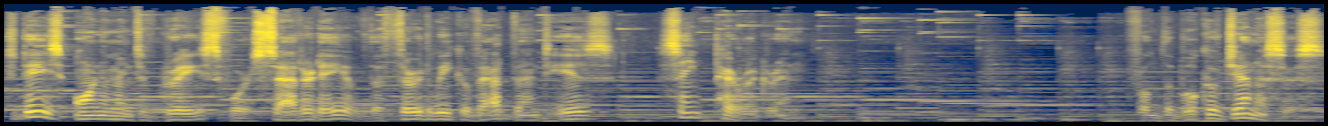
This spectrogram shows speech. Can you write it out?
Today's ornament of grace for Saturday of the third week of Advent is St. Peregrine. From the book of Genesis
